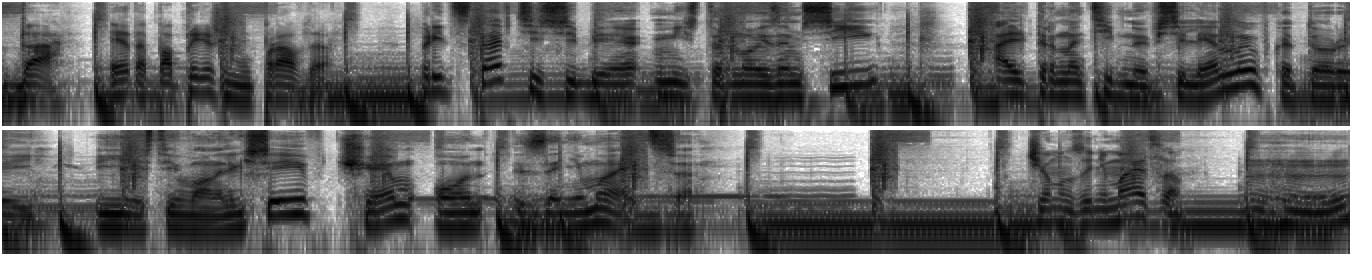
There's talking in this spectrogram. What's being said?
Да, это по-прежнему правда. Представьте себе, мистер Noise MC, альтернативную вселенную, в которой есть Иван Алексеев, чем он занимается. Чем он занимается? Мгм.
